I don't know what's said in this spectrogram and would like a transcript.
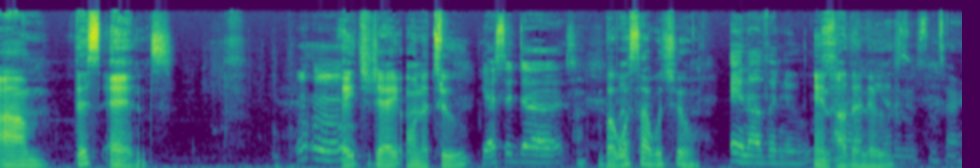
um this ends HJ on a tube. yes, it does. But what's up with you? In other news, in other news. other news? I'm sorry.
